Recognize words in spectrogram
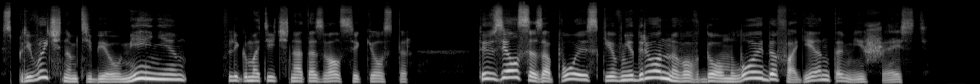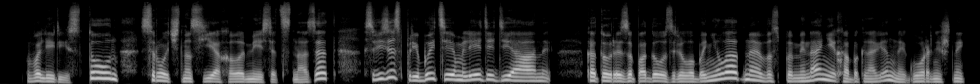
«С привычным тебе умением», — флегматично отозвался Кёстер, «ты взялся за поиски внедренного в дом Ллойдов агента Ми-6». Валерий Стоун срочно съехала месяц назад в связи с прибытием леди Дианы, которая заподозрила бы неладное в воспоминаниях обыкновенной горничной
